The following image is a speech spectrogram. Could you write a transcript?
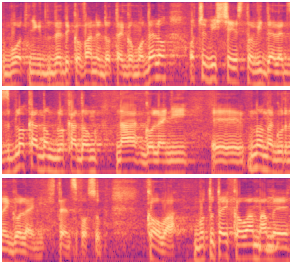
błotnik dedykowany do tego modelu. Oczywiście jest to widelec z blokadą, blokadą na goleni, y, no na górnej goleni w ten sposób. Koła, bo tutaj koła mamy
